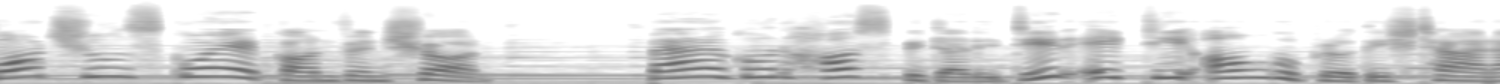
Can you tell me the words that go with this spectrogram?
Fortune Square Convention, Paragon হসপিটালিটির একটি অঙ্গ প্রতিষ্ঠান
